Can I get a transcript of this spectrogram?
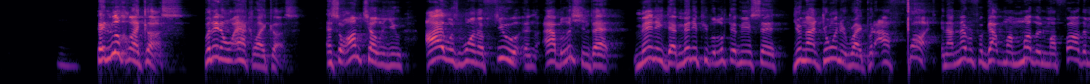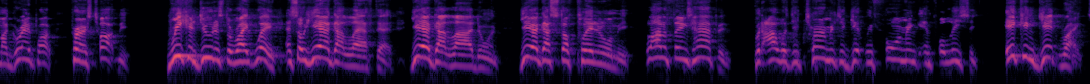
Hmm. They look like us, but they don't act like us. And so I'm telling you, I was one of few in abolition that many that many people looked at me and said, "You're not doing it right." But I fought, and I never forgot what my mother and my father and my grandpa parents taught me. We can do this the right way. And so, yeah, I got laughed at. Yeah, I got lied on. Yeah, I got stuff played on me. A lot of things happen but I was determined to get reforming in policing. It can get right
